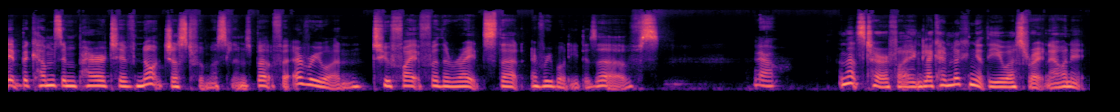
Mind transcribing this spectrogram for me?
it becomes imperative not just for Muslims, but for everyone to fight for the rights that everybody deserves. yeah And that's terrifying. Like, I'm looking at the US right now, and it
